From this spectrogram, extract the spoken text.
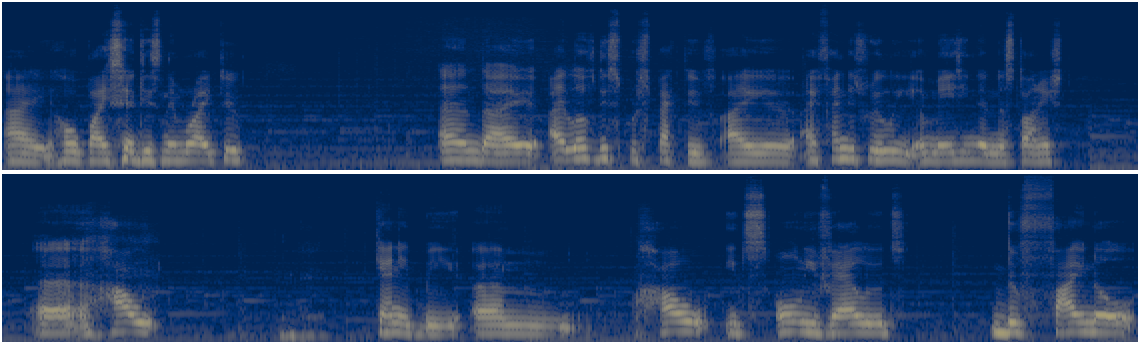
I hope I said his name right too. And I, I love this perspective. I, uh, I find it really amazing and astonished uh, how can it be um, how it's only valued the final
